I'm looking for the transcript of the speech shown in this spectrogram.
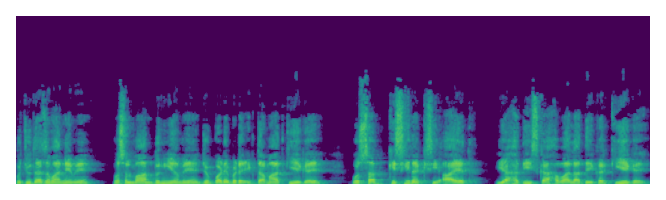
موجودہ زمانے میں مسلمان دنیا میں جو بڑے بڑے اقدامات کیے گئے، وہ سب کسی نہ کسی آیت یا حدیث کا حوالہ دے کر کیے گئے۔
